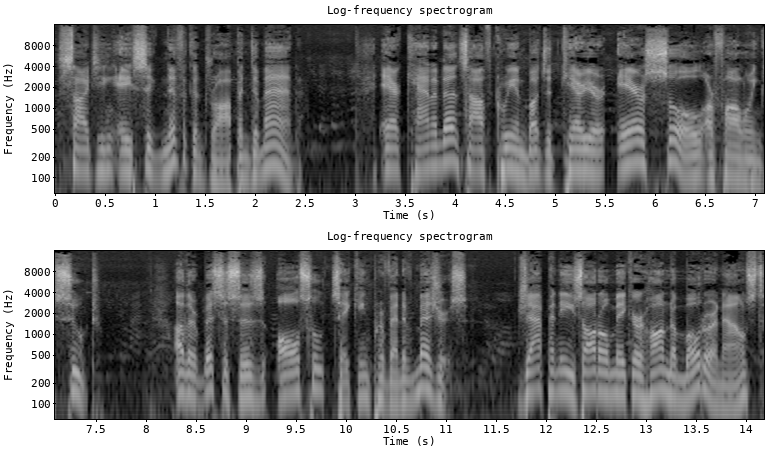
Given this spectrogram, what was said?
citing a significant drop in demand. Air Canada and South Korean budget carrier Air Seoul are following suit. Other businesses also taking preventive measures. Japanese automaker Honda Motor announced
